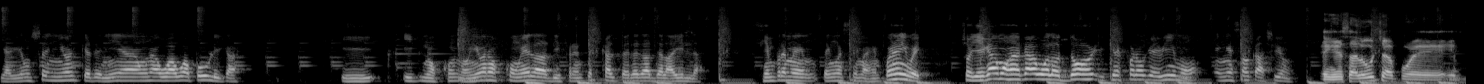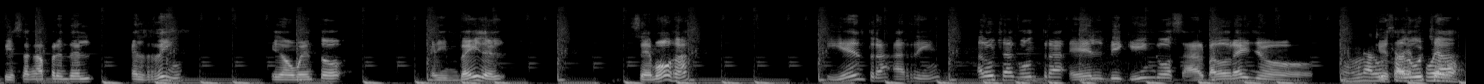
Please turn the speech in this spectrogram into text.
y había un señor que tenía una guagua pública y, y nos, nos, íbamos con él a las diferentes carteleras de la isla. Siempre me tengo esa imagen. Pues anyway, so llegamos a Cagua los dos y qué fue lo que vimos en esa ocasión. En esa lucha, pues empiezan a prender el ring y de momento el Invader se moja y entra al ring a luchar contra el vikingo salvadoreño. En una lucha, esa de lucha, fuego.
